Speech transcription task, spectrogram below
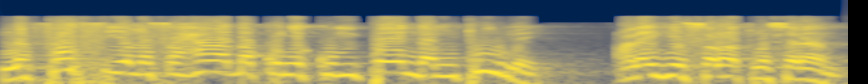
nafasi ya masahaba kwenye kumpenda mtume alaihi salatu wassalam.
